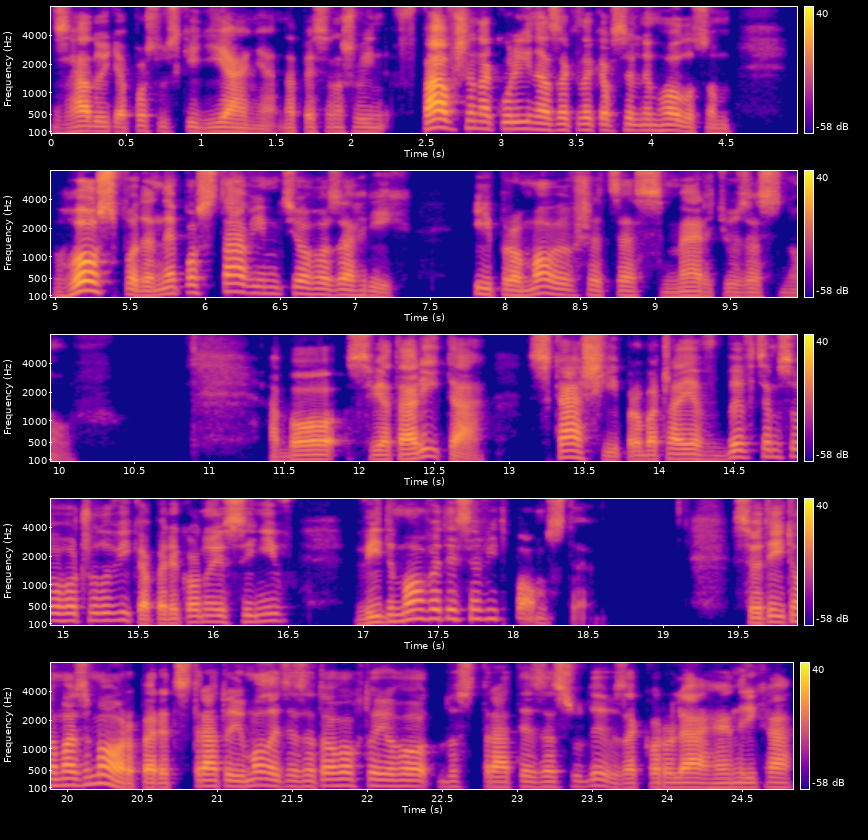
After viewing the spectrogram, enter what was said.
згадують апостольські діяння. Написано, що він, впавши на коліна, закликав сильним голосом: Господи, не постав їм цього за гріх, і, промовивши це, смертю заснув. Або свята Ріта з Каші пробачає вбивцям свого чоловіка, переконує синів відмовитися від помсти. Святий Томас Мор перед стратою молиться за того, хто його до страти засудив за короля Генріха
